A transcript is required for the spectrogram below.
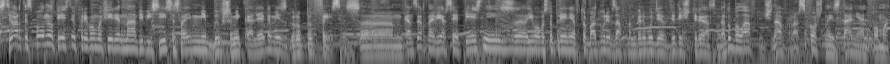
Стюарт исполнил песню в прямом эфире на BBC со своими бывшими коллегами из группы Faces. Эм, Концертная версия песни из э, его выступления в Турбадуре в Западном Голливуде в 2013 году была включена в роскошное издание альбома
